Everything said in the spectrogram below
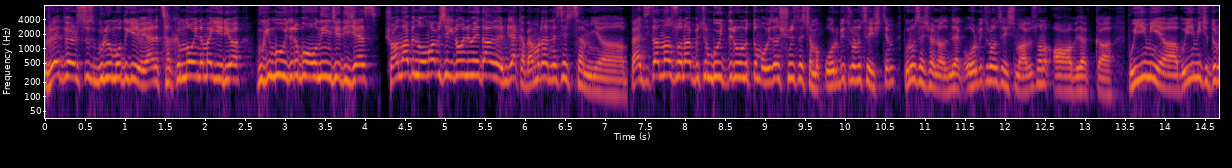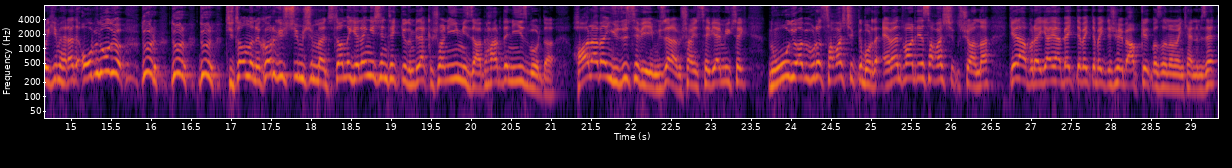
Red vs Blue modu geliyor yani takımlı oynama geliyor. Bugün bu videoda bu onu inceleyeceğiz. Şu anda abi normal bir şekilde oynamaya devam edelim. Bir dakika ben burada ne seçsem ya? Ben Titan'dan sonra bütün itleri unuttum. O yüzden şunu seçeceğim. Bak Orbitron'u seçtim. Bunu seçmem lazım. Bir dakika Orbitron'u seçtim abi. Sonra aa bir dakika. Bu iyi mi ya? Bu iyi mi ki? Dur bakayım herhalde. Abi ne oluyor? Dur dur dur. Titan'la ne kadar güçlüymüşüm ben. Titan'la gelen geçeni tekliyordum. Bir dakika şu an iyi miyiz abi? Harbiden iyiyiz burada. Hala ben yüzü seviyeyim. Güzel abi. Şu an seviyem yüksek. Ne oluyor abi? Burada savaş çıktı burada. Event var diye savaş çıktı şu anda. Gel abi buraya gel ya bekle bekle bekle. Şöyle bir upgrade basalım hemen kendimize.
